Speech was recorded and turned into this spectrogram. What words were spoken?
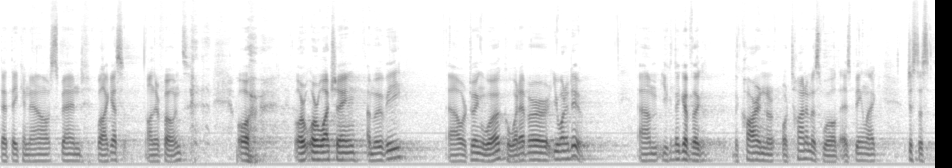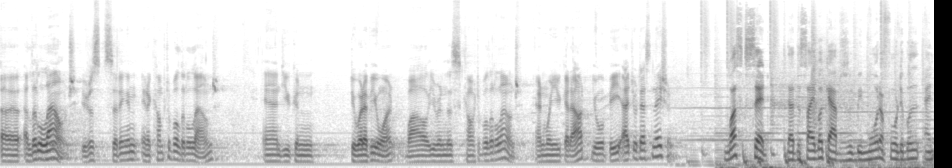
that they can now spend, well, I guess on their phones or, or, or, watching a movie uh, or doing work or whatever you want to do. Um, you can think of the, the car in an autonomous world as being like just a, a, little lounge. You're just sitting in, in a comfortable little lounge and you can do whatever you want while you're in this comfortable little lounge. And when you get out, you will be at your destination. Musk said that the cybercabs will be more affordable and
